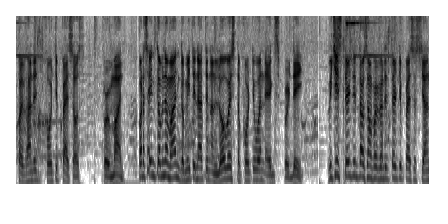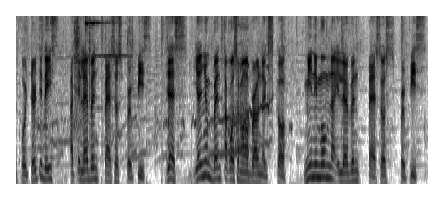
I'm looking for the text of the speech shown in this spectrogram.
pesos per month. Para sa income naman, gamitin natin ang lowest na 41 eggs per day. Which is 13,530 pesos yan for 30 days at 11 pesos per piece. Yes, yan yung benta ko sa mga brown eggs ko. Minimum na 11 pesos per piece.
